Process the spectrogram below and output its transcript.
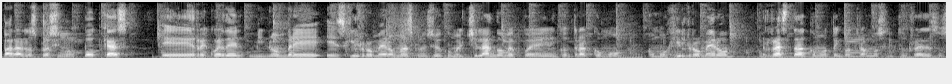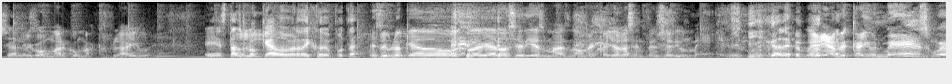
para los próximos podcasts. Eh, recuerden, mi nombre es Gil Romero, más conocido como el Chilango. Me pueden encontrar como, como Gil Romero. Rasta, ¿cómo te encontramos en tus redes sociales? Como Marco McFly, güey. Eh, estás y- bloqueado, ¿verdad, hijo de puta? Estoy bloqueado todavía 12 días más, ¿no? Me cayó la sentencia de un mes. Hijo de Güey, ya puta. me cayó un mes, güey.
